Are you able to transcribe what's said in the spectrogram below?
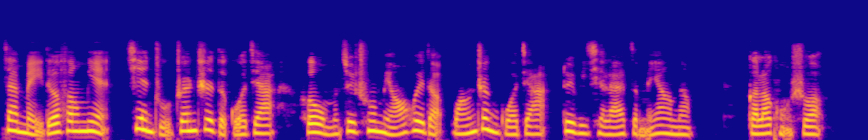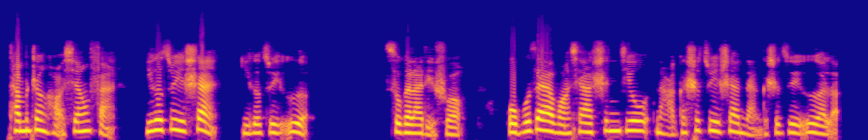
在美德方面，建主专制的国家和我们最初描绘的王政国家对比起来怎么样呢？”格劳孔说：“他们正好相反，一个最善，一个最恶。”苏格拉底说：“我不再往下深究哪个是最善，哪个是最恶了，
